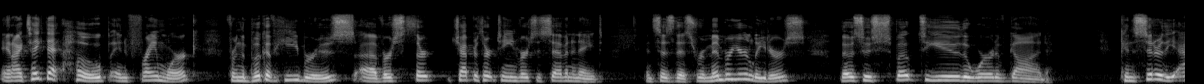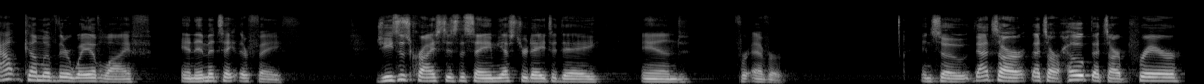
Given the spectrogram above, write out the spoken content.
And I take that hope and framework from the book of Hebrews, uh, verse thir- chapter 13, verses 7 and 8, and says this Remember your leaders, those who spoke to you the word of God. Consider the outcome of their way of life and imitate their faith. Jesus Christ is the same yesterday, today, and forever. And so that's our, that's our hope, that's our prayer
